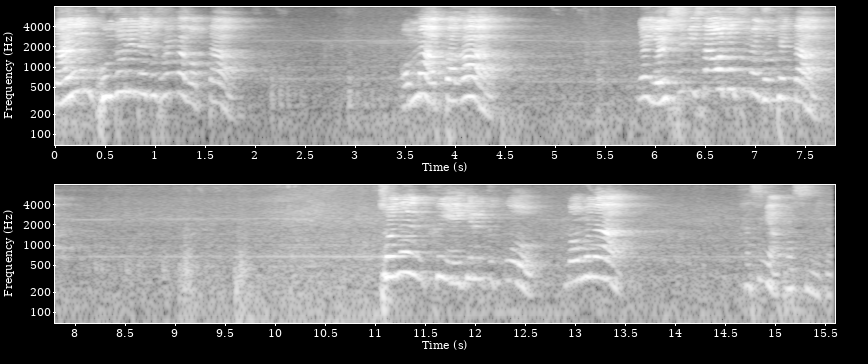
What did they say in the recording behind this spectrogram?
나는 고졸이 돼도 상관없다. 엄마 아빠가 그냥 열심히 싸워줬으면 좋겠다. 저는 그 얘기를 듣고 너무나 가슴이 아팠습니다.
